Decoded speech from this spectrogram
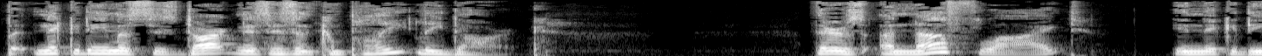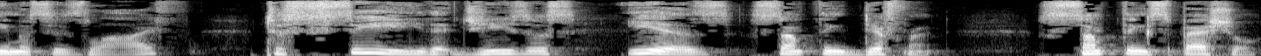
But Nicodemus's darkness isn't completely dark. There's enough light in Nicodemus's life to see that Jesus is something different, something special,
